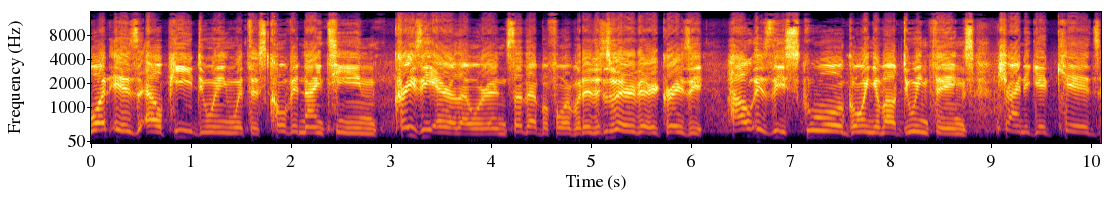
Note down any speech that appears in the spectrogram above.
what is LP doing with this COVID 19 crazy era that we're in? Said that before, but it is very, very crazy. How is the school going about doing things, trying to get kids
